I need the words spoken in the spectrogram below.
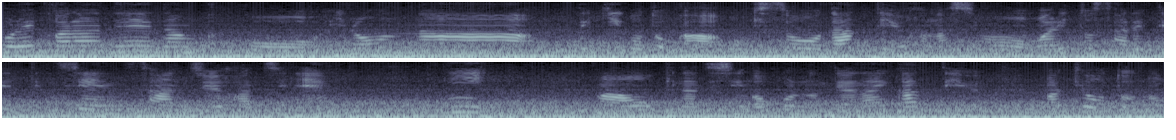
これからねなんかこういろんな出来事が起きそうだっていう話も割とされてて2038年に、まあ、大きな地震が起こるのではないかっていう、まあ、京都の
